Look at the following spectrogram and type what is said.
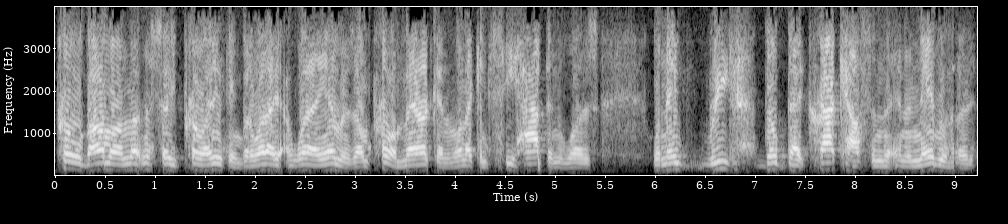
pro Obama. I'm not necessarily pro anything, but what I what I am is I'm pro American. What I can see happen was when they rebuilt that crack house in the in a neighborhood,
